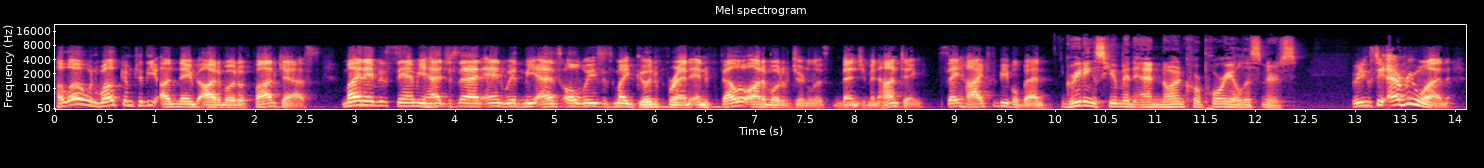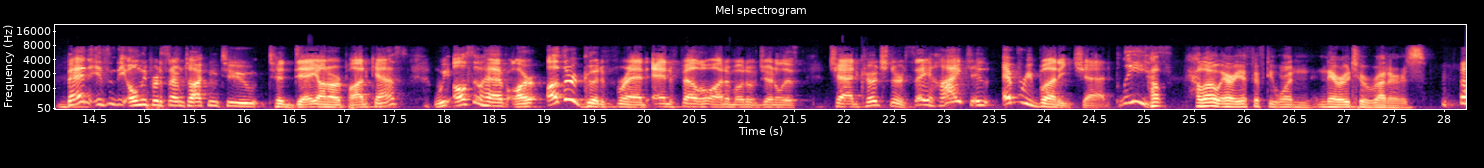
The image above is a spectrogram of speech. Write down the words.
Hello and welcome to the Unnamed Automotive Podcast. My name is Sammy Haj-Assaad, and with me, as always, is my good friend and fellow automotive journalist, Benjamin Hunting. Say hi to the people, Ben. Greetings, human and non corporeal listeners. Greetings to everyone. Ben isn't the only person I'm talking to today on our podcast. We also have our other good friend and fellow automotive journalist, Chad Kirchner. Say hi to everybody, Chad, please. Hel- Hello, Area 51 Naruto runners.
